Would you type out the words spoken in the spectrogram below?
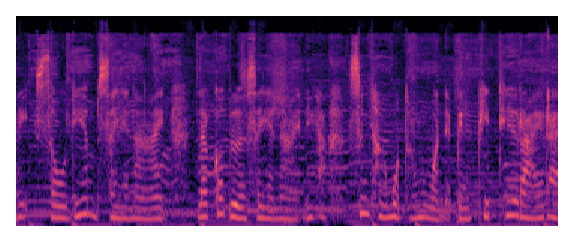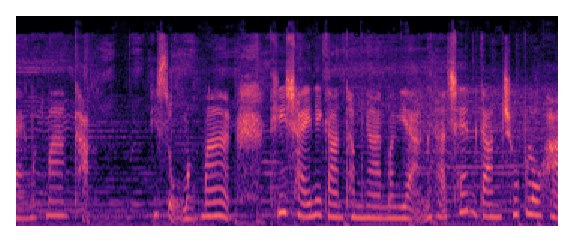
ด์โซเดียมไซยาไนด์แล้วก็เกลือไซยาไนด์นะคะซึ่งทั้งหมดทั้งมวลเนี่ยเป็นพิษที่ร้ายแรงมากๆค่ะ ที่สูงมากๆ ที่ใช้ในการทำงานบางอย่างนะคะ เช่น การชุบโลหะ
